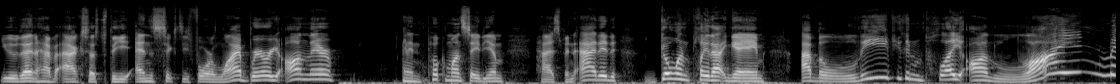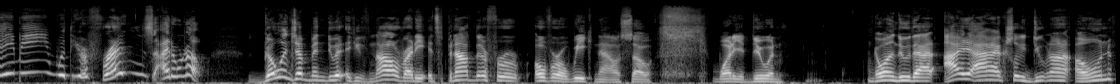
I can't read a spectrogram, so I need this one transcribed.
you then have access to the N64 library on there, and Pokemon Stadium has been added. Go and play that game. I believe you can play online, maybe with your friends. I don't know. Go and jump into it if you've not already. It's been out there for over a week now, so what are you doing? Go and do that. I actually do not own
